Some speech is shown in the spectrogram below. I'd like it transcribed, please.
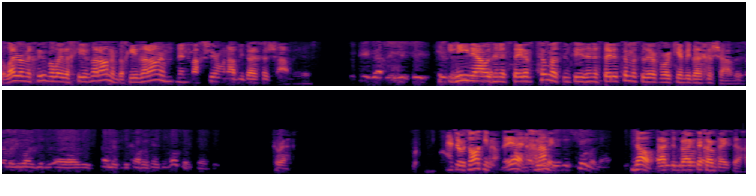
So Loi Rami Chiyuv, Loi the Chiyuv not on him. The Chiyuv not on him, then Machshir will not be Teicha Shabbos. He now is in a state of tumah, since he's in a state of tumah, so therefore it can't be Daicha Shabbos. Somebody wants to, uh, stomach the conversation also. Correct. That's what we're talking about. Yeah, in Hanami. This is Shuma now. No, back to back to Korban Pesach.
